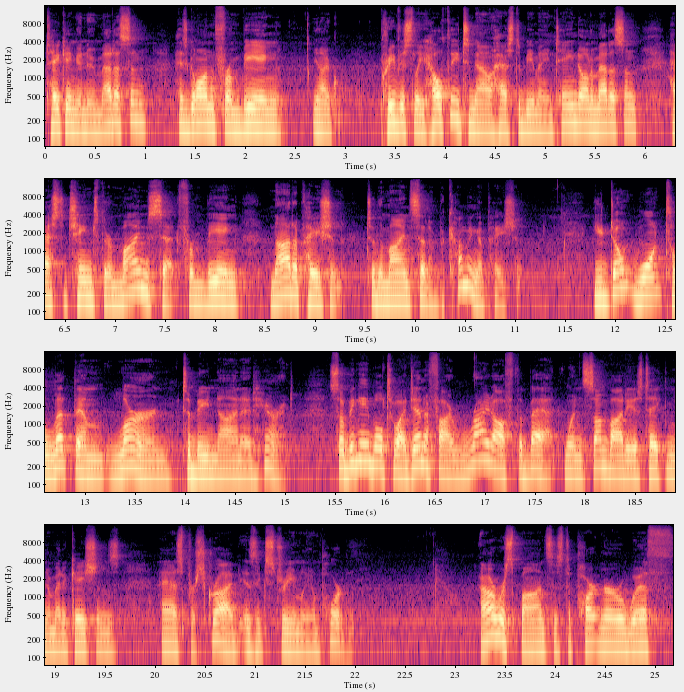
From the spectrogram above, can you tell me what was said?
taking a new medicine, has gone from being you know, previously healthy to now has to be maintained on a medicine, has to change their mindset from being not a patient to the mindset of becoming a patient, you don't want to let them learn to be non adherent. So, being able to identify right off the bat when somebody is taking their medications as prescribed is extremely important. Our response is to partner with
